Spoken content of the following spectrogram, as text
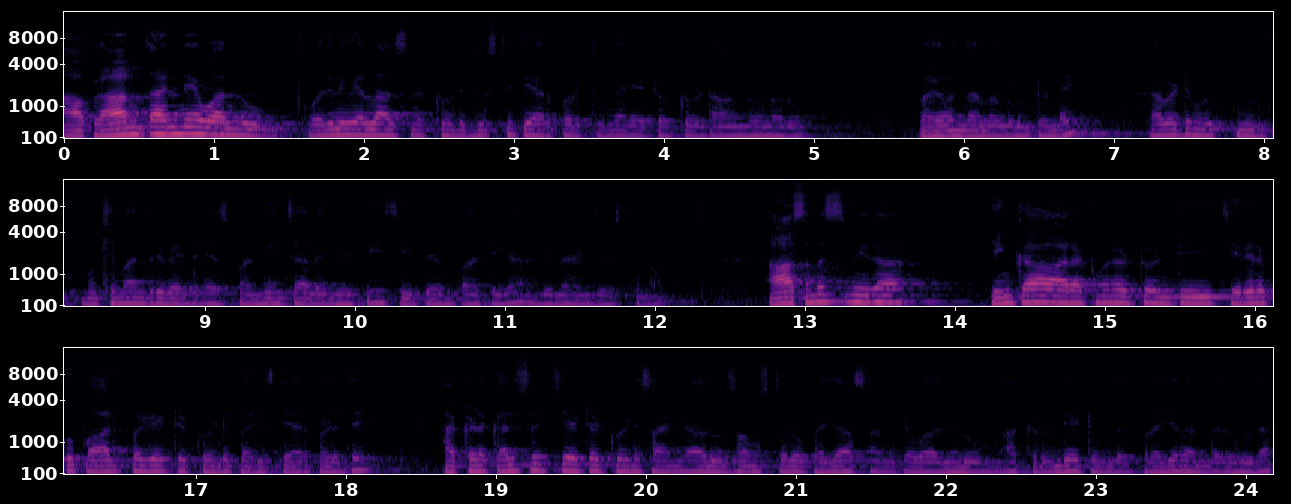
ఆ ప్రాంతాన్నే వాళ్ళు వదిలి వెళ్ళాల్సినటువంటి దుస్థితి ఏర్పడుతుంది అనేటటువంటి ఆందోళనలు భయోందోళనలు ఉంటున్నాయి. కాబట్టి ము- ముఖ్యమంత్రి వెంటనే స్పందించాలని చెప్పి సిపిఎం పార్టీగా డిమాండ్ చేస్తున్నాం. ఆ సమస్య మీద ఇంకా ఆ రకమైనటువంటి చర్యలకు పాల్పడేటటువంటి పరిస్థితి ఏర్పడితే అక్కడ కలిసి వచ్చేటటువంటి సంఘాలు సంస్థలు ప్రజాస్వామికవాదులు అక్కడ ఉండేటువంటి ప్రజలందరూ కూడా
